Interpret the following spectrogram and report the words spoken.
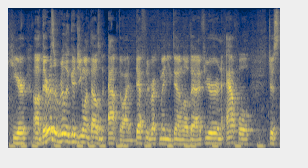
here. Uh, there is a really good G1000 app though. I definitely recommend you download that. If you're an Apple, just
